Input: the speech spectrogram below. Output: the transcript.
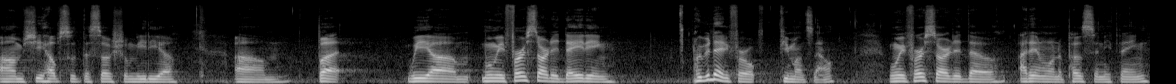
Um, she helps with the social media, um, but we, um, when we first started dating, we've been dating for a few months now. When we first started, though, I didn't want to post anything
